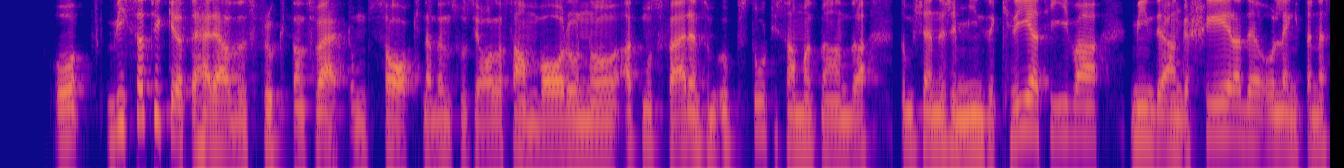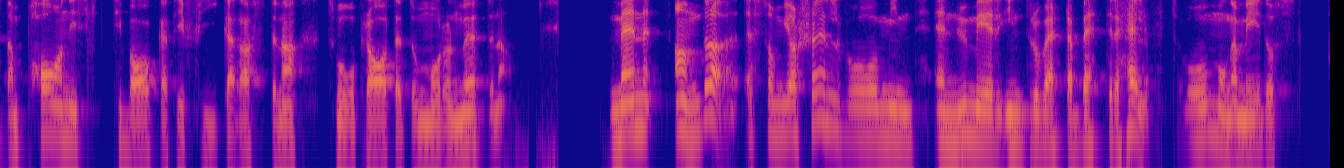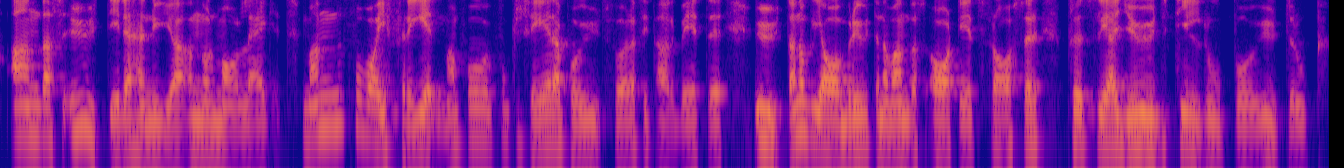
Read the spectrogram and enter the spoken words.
Och vissa tycker att det här är alldeles fruktansvärt. De saknar den sociala samvaron och atmosfären som uppstår tillsammans med andra. De känner sig mindre kreativa, mindre engagerade och längtar nästan paniskt tillbaka till fikarasterna, småpratet och morgonmötena. Men andra, som jag själv och min ännu mer introverta bättre hälft och många med oss, andas ut i det här nya normalläget. Man får vara i fred, man får fokusera på att utföra sitt arbete utan att bli avbruten av andras artighetsfraser, plötsliga ljud, tillrop och utrop.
